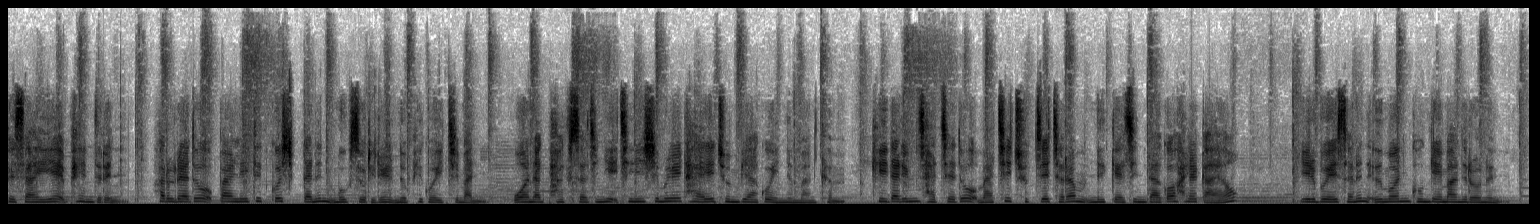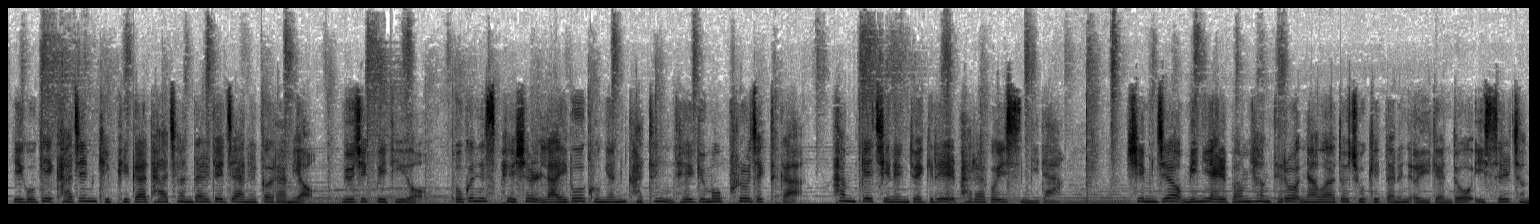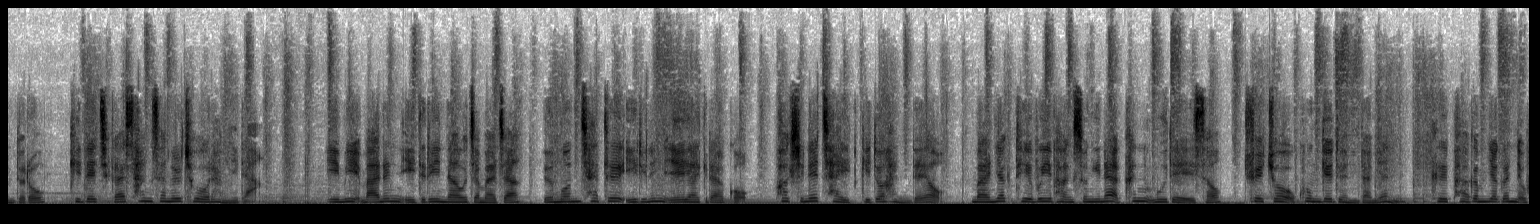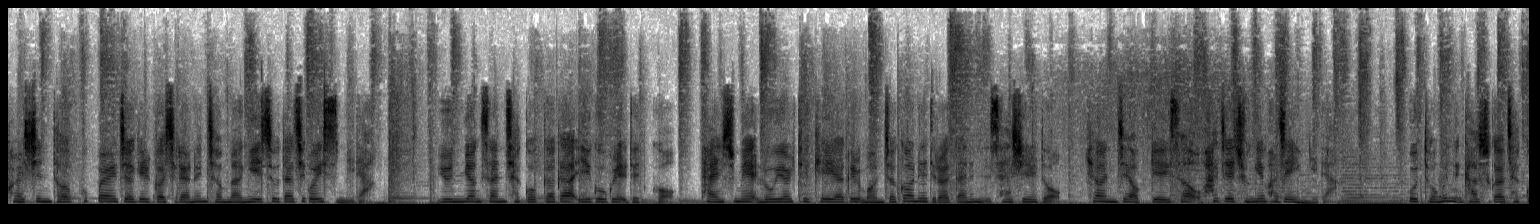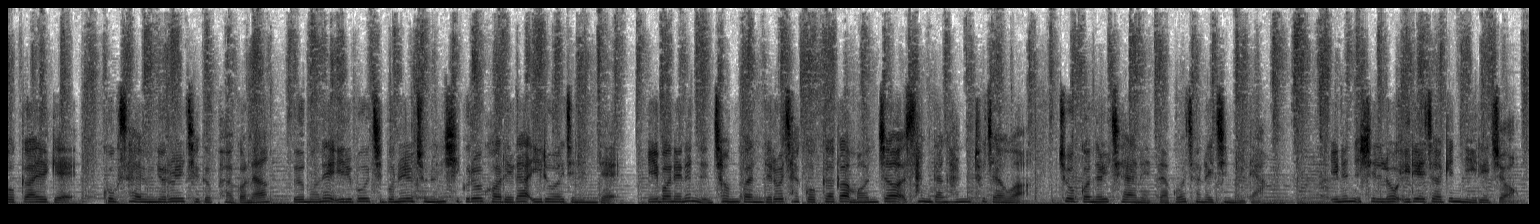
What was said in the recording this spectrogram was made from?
그 사이에 팬들은 하루라도 빨리 듣고 싶다는 목소리를 높이고 있지만 워낙 박서진이 진심을 다해 준비하고 있는 만큼 기다림 자체도 마치 축제처럼 느껴진다고 할까요? 일부에서는 음원 공개만으로는 이 곡이 가진 깊이가 다 전달되지 않을 거라며 뮤직비디오 혹은 스페셜 라이브 공연 같은 대규모 프로젝트가 함께 진행되기를 바라고 있습니다. 심지어 미니 앨범 형태로 나와도 좋겠다는 의견도 있을 정도로 기대치가 상상을 초월합니다. 이미 많은 이들이 나오자마자 음원 차트 1위는 예약이라고 확신에 차 있기도 한데요. 만약 TV 방송이나 큰 무대에서 최초 공개된다면 그 파급력은 훨씬 더 폭발적일 것이라는 전망이 쏟아지고 있습니다. 윤명산 작곡가가 이 곡을 듣고 단숨에 로열티 계약을 먼저 꺼내들었다는 사실도 현재 업계에서 화제 중의 화제입니다. 보통은 가수가 작곡가에게 곡 사용료를 지급하거나 음원의 일부 지분을 주는 식으로 거래가 이루어지는데 이번에는 정반대로 작곡가가 먼저 상당한 투자와 조건을 제안했다고 전해집니다. 이는 실로 이례적인 일이죠.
